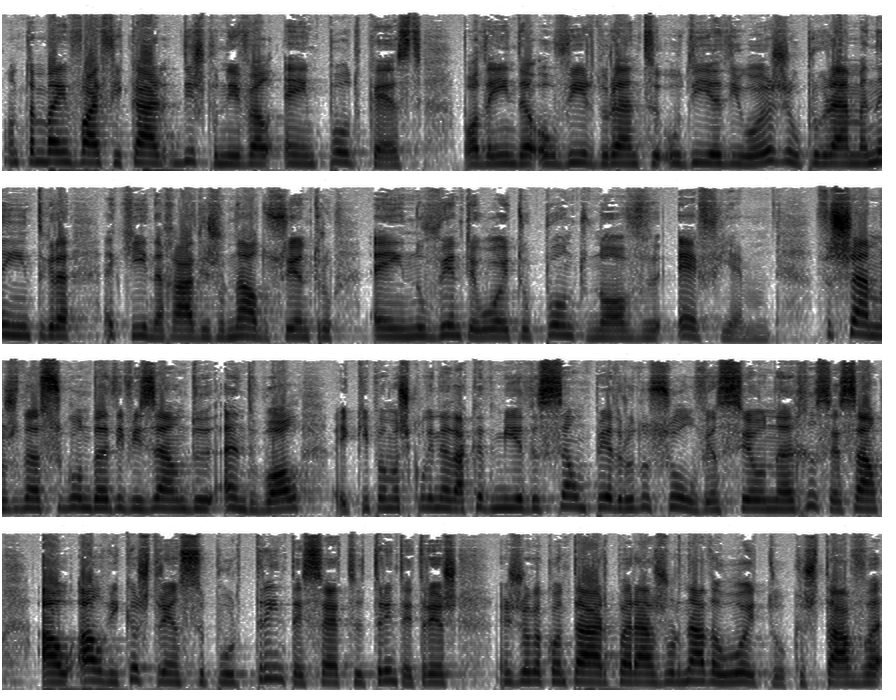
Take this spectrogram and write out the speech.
onde também vai ficar disponível em podcast. Pode ainda ouvir durante o dia de hoje o programa na íntegra aqui na Rádio Jornal do Centro em 98.9 FM. Fechamos na segunda divisão de handball. A equipa masculina da Academia de São Pedro do Sul venceu na recepção ao Albi Castrense por 37-33, em jogo a contar para a jornada 8, que estava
